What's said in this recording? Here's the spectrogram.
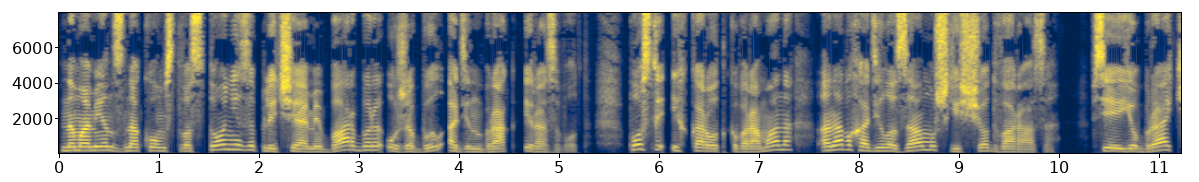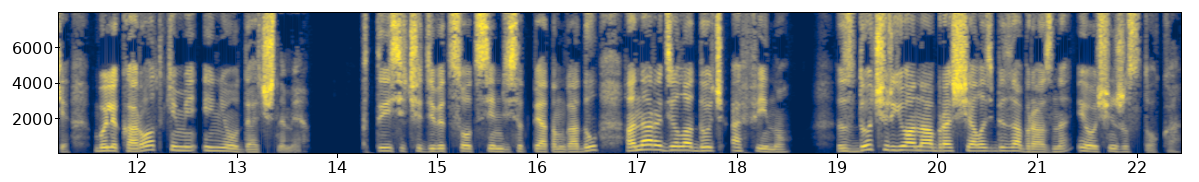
На момент знакомства с Тони за плечами Барбары уже был один брак и развод. После их короткого романа она выходила замуж еще два раза. Все ее браки были короткими и неудачными. В 1975 году она родила дочь Афину. С дочерью она обращалась безобразно и очень жестоко.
